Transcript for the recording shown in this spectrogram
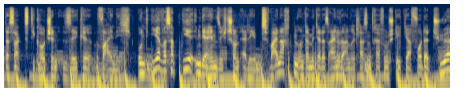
Das sagt die Coachin Silke Weinig. Und ihr, was habt ihr in der Hinsicht schon erlebt? Weihnachten und damit ja das ein oder andere Klassentreffen steht ja vor der Tür.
